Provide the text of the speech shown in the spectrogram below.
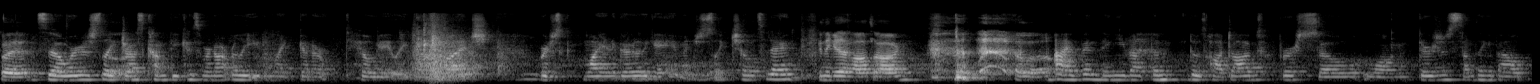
but So we're just like dressed comfy because we're not really even like gonna tailgate like that much. We're just wanting to go to the game and just like chill today. gonna get a hot dog. Oh, Hello. I've been thinking about them those hot dogs for so long. There's just something about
